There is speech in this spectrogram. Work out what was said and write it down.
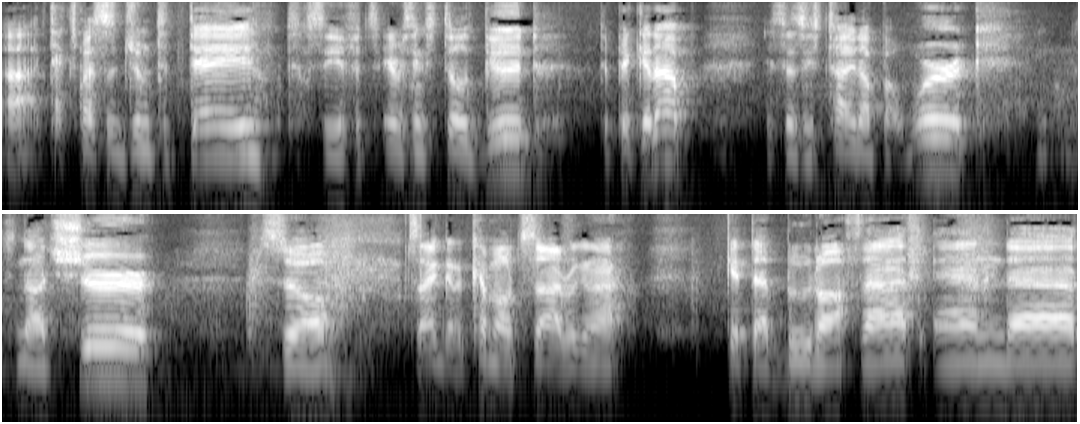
Uh, text message him today to see if it's everything's still good to pick it up. He says he's tied up at work. He's not sure. So, so I'm gonna come outside. We're gonna get that boot off that and uh,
